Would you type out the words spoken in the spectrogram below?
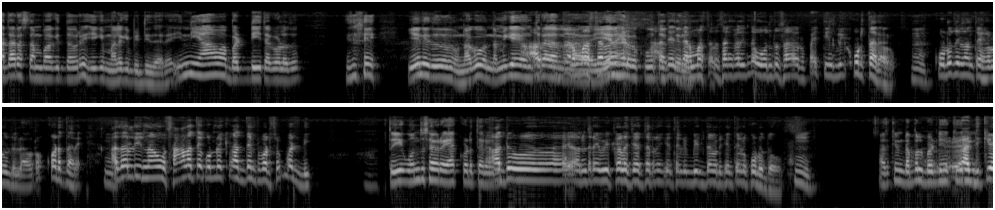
ಆಧಾರ ಸ್ತಂಭ ಆಗಿದ್ದವರೇ ಹೀಗೆ ಮಲಗಿ ಬಿದ್ದಿದ್ದಾರೆ. ಇನ್ನು ಯಾವ ಬಡ್ಡಿ ತಗೊಳ್ಳೋದು? ಇದರಲ್ಲಿ ಏನಿದು ನಗು ನಮಗೆ ಒಂಥರ ಏನು ಹೇಳಬೇಕು ಅದೇ ಧರ್ಮಸ್ಥಳ ಸಂಘದಿಂದ ಒಂದು ಸಾವಿರ ರೂಪಾಯಿ ತಿಂಗಳಿಗೆ ಕೊಡ್ತಾರೆ ಅವರು. ಕೊಡೋದಿಲ್ಲ ಅಂತ ಹೇಳೋದಿಲ್ಲ ಅವರು ಕೊಡ್ತಾರೆ. ಅದರಲ್ಲಿ ನಾವು ಸಾಲ ತಗೊಂಡಕ್ಕೆ ಹದಿನೆಂಟು ವರ್ಷ ಬಡ್ಡಿ. ಈಗ ಒಂದು ಸಾವಿರ ಯಾಕೆ ಕೊಡ್ತಾರೆ ಅದು ಅಂದರೆ ವಿಕಲಚೇತನಿಗೆ ಅಂತೇಳಿ ಬಿದ್ದವ್ರಿಗೆ ಅಂತೇಳಿ ಕೊಡೋದು ಅವರು. ಅದಕ್ಕೆ ಡಬಲ್ ಬಡ್ಡಿ ಅದಕ್ಕೆ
